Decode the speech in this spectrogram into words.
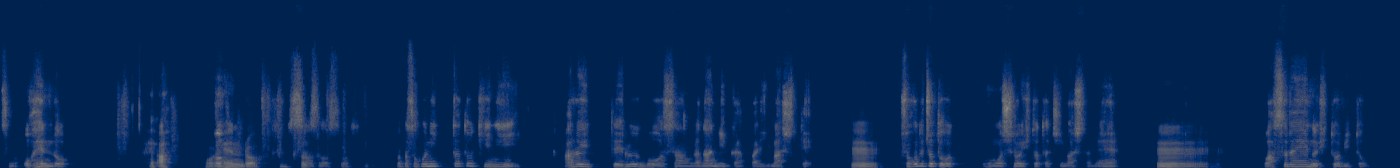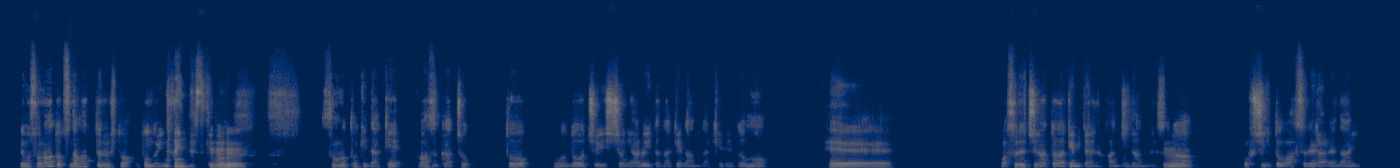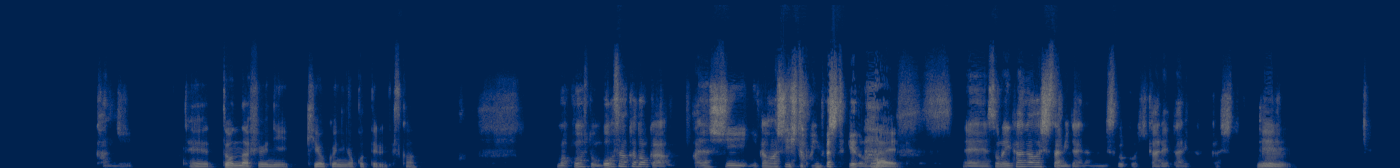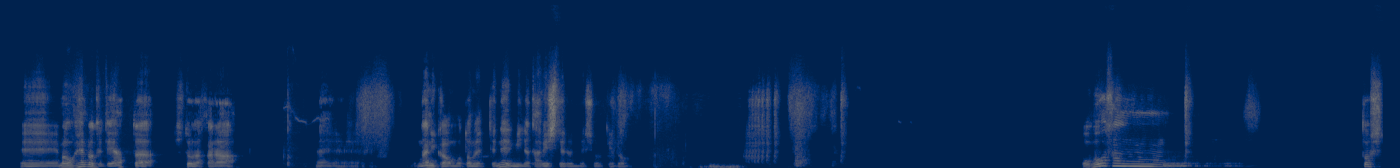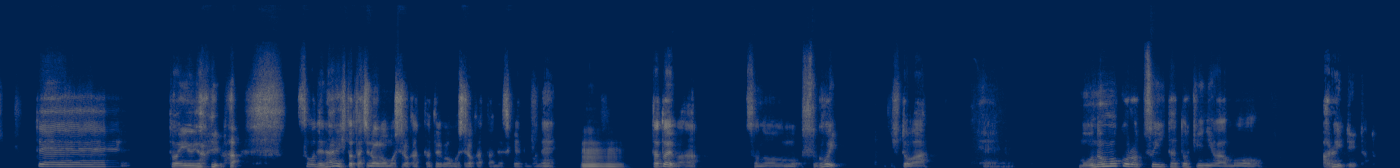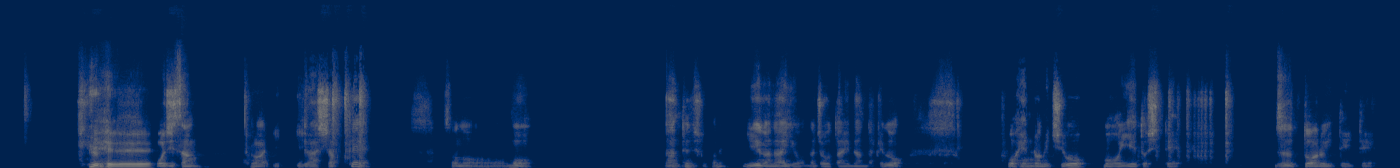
そのお遍路、えあ、お遍路。そうそうそう。やっぱそこに行った時に、歩いてる坊さんが何人かやっぱりいまして、うん。そこでちょっと面白い人たちいましたね。うん。忘れ得ぬ人々。でもその後繋がってる人はほとんどいないんですけど、うんその時だけ、わずかちょっと道中一緒に歩いただけなんだけれども、へえ。忘れ違っただけみたいな感じなんですが、うん不思議と忘れられない感じ。えーどんな風に記憶に残ってるんですか？まあこの人、坊さんかどうか怪しい、いかがわしい人もいましたけども、はい。えーそのいかがわしさみたいなのにすごく惹かれたりなんかして、うん。えーまあ、お遍路で出会った人だから、えー何かを求めてね、みんな旅してるんでしょうけど、お坊さんとしてというよりは、そうでない人たちの方が面白かったといえば面白かったんですけれどもね、うんうん。例えば、その、もうすごい人は、えー物心ついた時にはもう歩いていたとい。おじさんがいいらっしゃって、その、もう、なんて言うんでしょうかね。家がないような状態なんだけど、お遍路道をもう家としてずっと歩いていて、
